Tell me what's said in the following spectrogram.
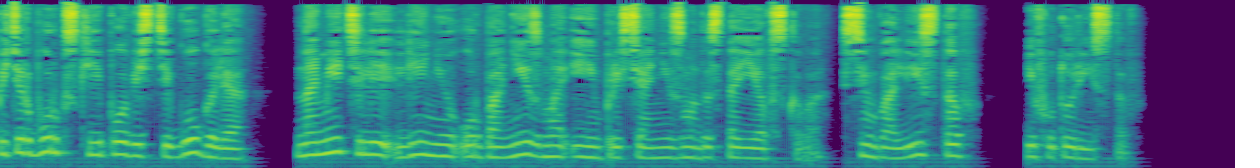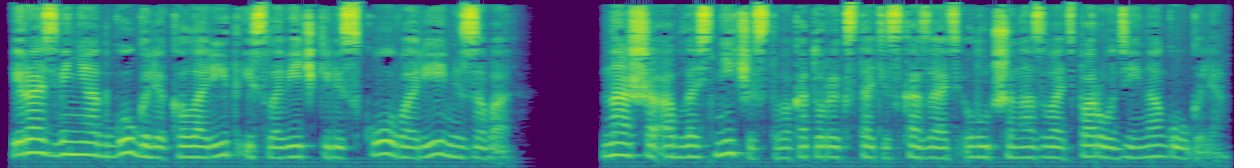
Петербургские повести Гоголя наметили линию урбанизма и импрессионизма Достоевского, символистов и футуристов. И разве не от Гоголя колорит и словечки Лескова, Ремезова, наше областничество, которое, кстати сказать, лучше назвать пародией на Гоголя?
